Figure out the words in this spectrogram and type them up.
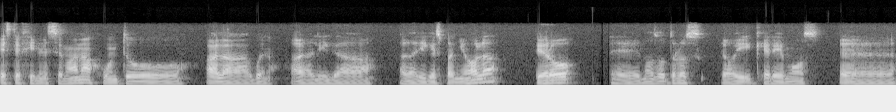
este fin de semana junto a la, bueno, a la liga, a la liga española, pero eh, nosotros hoy queremos eh,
